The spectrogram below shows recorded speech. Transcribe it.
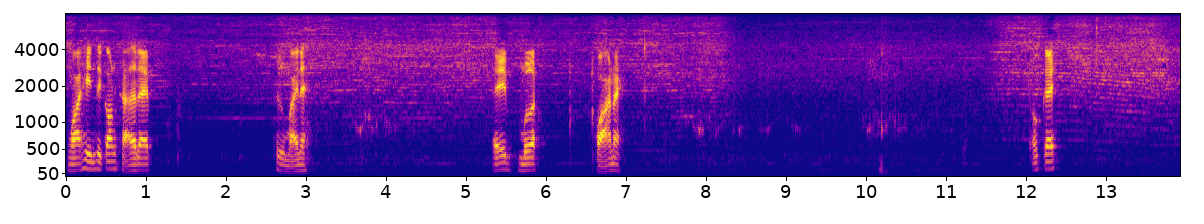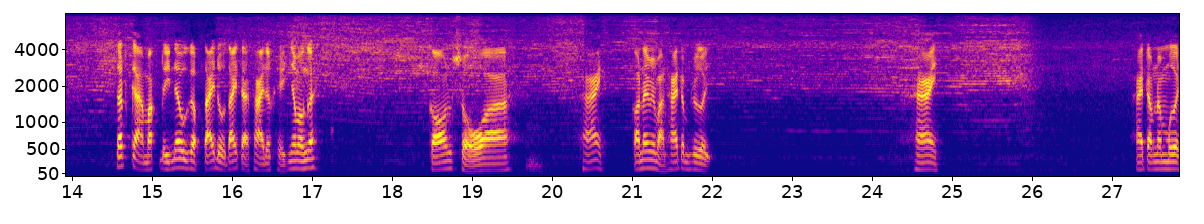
Ngoài hình thì con khá là đẹp. Thử máy này. Êm mượt. Khóa này. Ok. Tất cả mặc định đều gập tay, đổ tay, trái phải được hết nha mọi người. Con số à, 2 con này mình bán hai trăm rưỡi. Hai. 250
